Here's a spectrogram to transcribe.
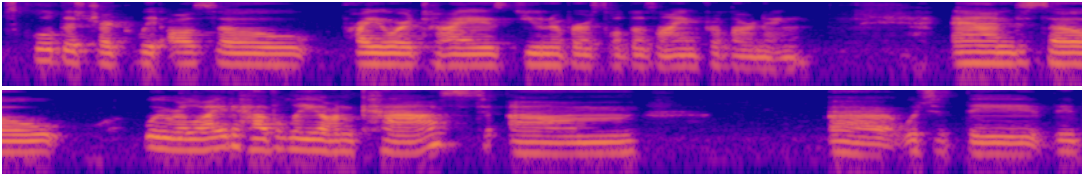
school district, we also prioritized universal design for learning. And so we relied heavily on CAST, um, uh, which is the, the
